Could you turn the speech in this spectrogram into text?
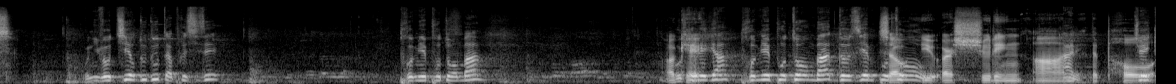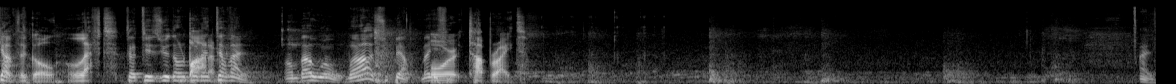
is. Au niveau tir, Doudou, t'as précisé? Premier poteau en bas? Ok les gars Premier poteau en bas, deuxième poteau en So haut. you are shooting on Allez. the pole of the goal, left T'as tes yeux dans le bon Bottom. intervalle. En bas ou en haut. Voilà, super, magnifique. or top right. Allez,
